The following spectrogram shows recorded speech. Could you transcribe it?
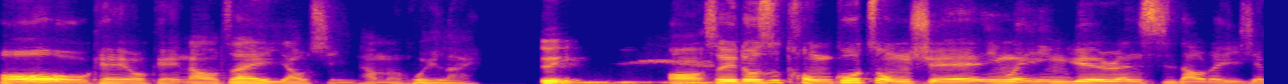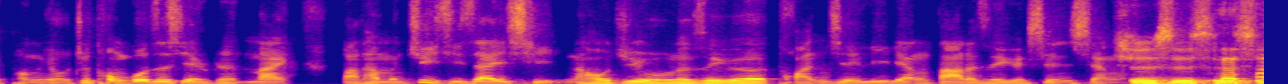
哦，OK，OK，然后再邀请他们回来。对，哦，所以都是通过中学，因为音乐认识到的一些朋友，就通过这些人脉把他们聚集在一起，然后就有了这个团结力量大的这个现象。是是是是，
